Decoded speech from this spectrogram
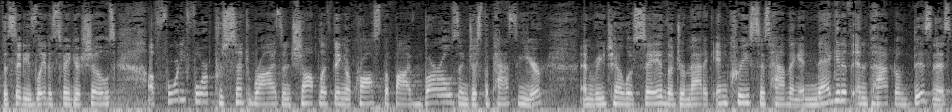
The city's latest figure shows a 44% rise in shoplifting across the five boroughs in just the past year. And retailers say the dramatic increase is having a negative impact on business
